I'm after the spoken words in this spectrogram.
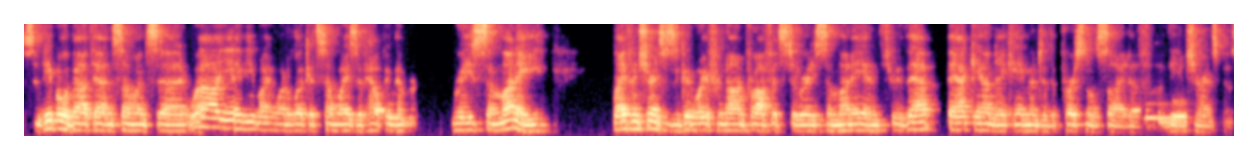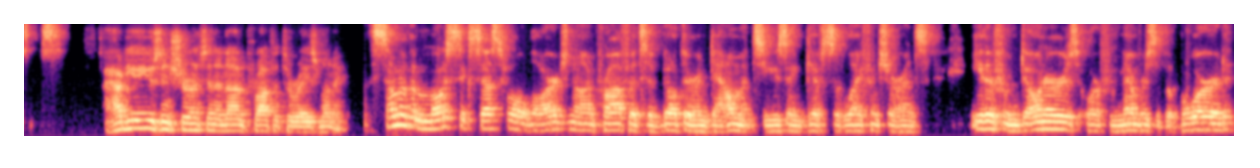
some people about that, and someone said, well, yeah, maybe you might want to look at some ways of helping them raise some money. Life insurance is a good way for nonprofits to raise some money. And through that back end, I came into the personal side of, of the insurance business. How do you use insurance in a nonprofit to raise money? Some of the most successful large nonprofits have built their endowments using gifts of life insurance, either from donors or from members of the board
